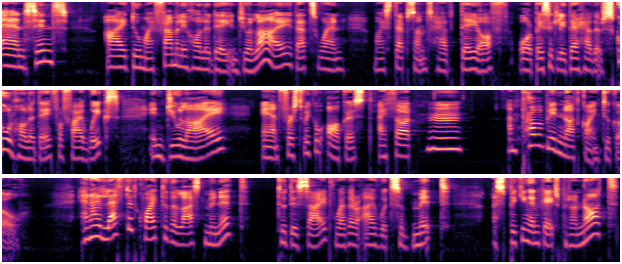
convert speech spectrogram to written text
And since I do my family holiday in July. That's when my stepsons have day off, or basically they have their school holiday for five weeks in July and first week of August. I thought, hmm, I'm probably not going to go. And I left it quite to the last minute to decide whether I would submit a speaking engagement or not.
